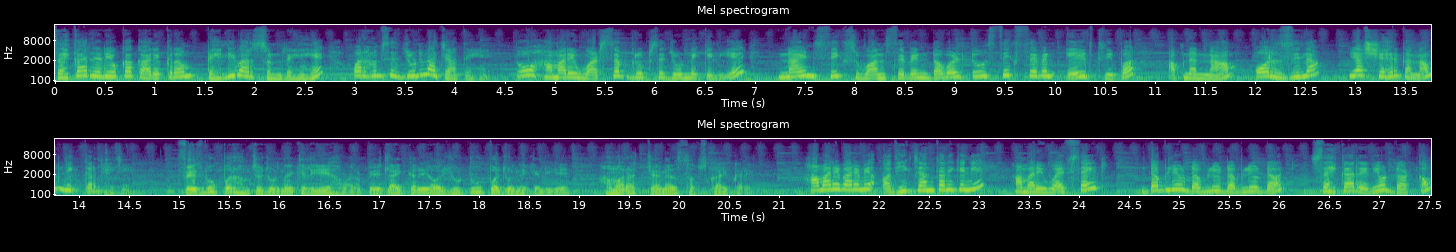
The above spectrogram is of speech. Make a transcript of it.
सहकार रेडियो का कार्यक्रम पहली बार सुन रहे हैं और हमसे जुड़ना चाहते हैं तो हमारे व्हाट्सएप ग्रुप से जुड़ने के लिए nine six one seven double two six seven eight three पर अपना नाम और जिला या शहर का नाम लिख कर भेजें। फेसबुक पर हमसे जुड़ने के लिए हमारा पेज लाइक करें और यूट्यूब पर जुड़ने के लिए हमारा चैनल सब्सक्राइब करें। हमारे बारे में अधिक जानकारी के लिए हमारी वेबसाइट www.सहकाररेडियो.com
